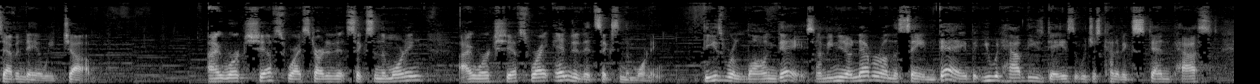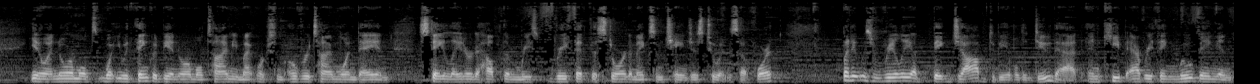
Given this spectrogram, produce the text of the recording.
seven day a week job. I worked shifts where I started at 6 in the morning. I worked shifts where I ended at 6 in the morning. These were long days. I mean, you know, never on the same day, but you would have these days that would just kind of extend past, you know, a normal, what you would think would be a normal time. You might work some overtime one day and stay later to help them re- refit the store to make some changes to it and so forth. But it was really a big job to be able to do that and keep everything moving and,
